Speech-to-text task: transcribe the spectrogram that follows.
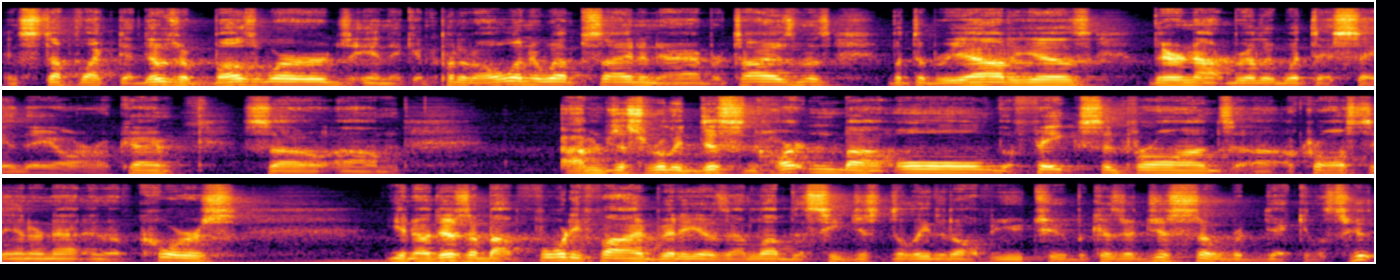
and stuff like that. Those are buzzwords, and they can put it all on their website and their advertisements. But the reality is, they're not really what they say they are. Okay, so um, I'm just really disheartened by all the fakes and frauds uh, across the internet, and of course. You know, there's about 45 videos I'd love to see just deleted off YouTube because they're just so ridiculous. Who,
